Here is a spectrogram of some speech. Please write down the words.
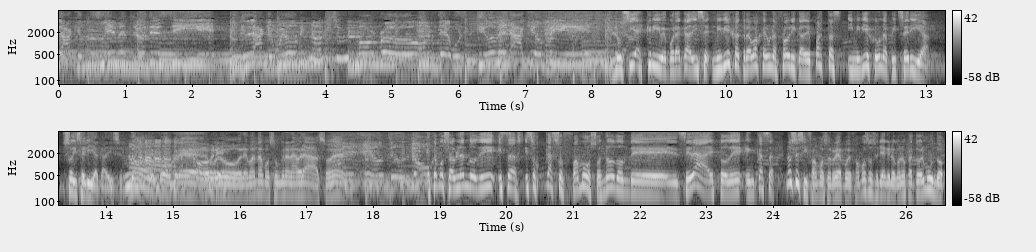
like I'm swimming through the sea, like there will be no tomorrow. There was human I can be. Lucía escribe por acá, dice, mi vieja trabaja en una fábrica de pastas y mi viejo en una pizzería. Soy celíaca, dice. No, No, te puedo creer, pobre. boludo. Le mandamos un gran abrazo, ¿eh? Estamos hablando de esas, esos casos famosos, ¿no? Donde se da esto de en casa, no sé si famoso en realidad, porque famoso sería que lo conozca todo el mundo.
